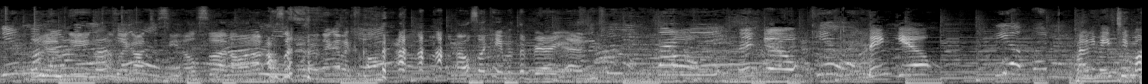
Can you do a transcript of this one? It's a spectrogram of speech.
The ending because I got to see Elsa and Anna. I was like, when are they gonna come? Elsa came at the very end. Oh, thank you. Thank you. Here, buddy. Animatima.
